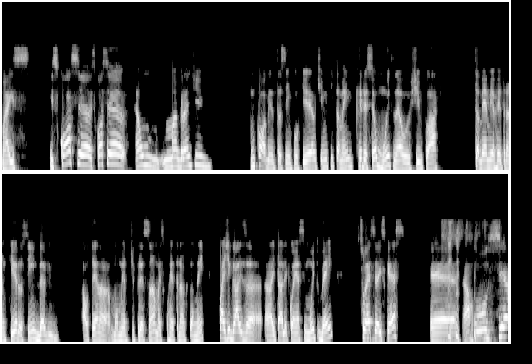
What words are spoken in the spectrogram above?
Mas Escócia, Escócia é um, uma grande incógnita, assim, porque é um time que também cresceu muito, né? O Steve Clark também é meio retranqueiro, assim, deve alterna momento de pressão, mas com retranco também. País de Gales, a, a Itália conhece muito bem. Suécia esquece. É, a Rússia,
